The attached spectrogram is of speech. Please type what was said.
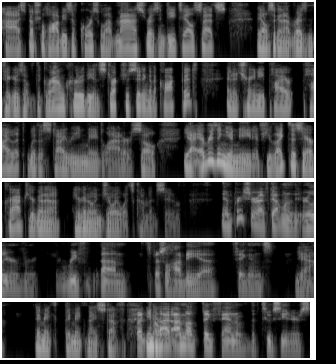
uh, special hobbies. Of course, we'll have masks, resin detail sets. They're also going to have resin figures of the ground crew, the instructor sitting in the cockpit, and a trainee pi- pilot with a styrene made ladder. So yeah, everything you need. If you like this aircraft, you're gonna you're gonna enjoy what's coming soon. Yeah, I'm pretty sure I've got one of the earlier reef um, special hobby uh Viggens. Yeah. They make they make nice stuff. But you know I, am a big fan of the two seaters.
